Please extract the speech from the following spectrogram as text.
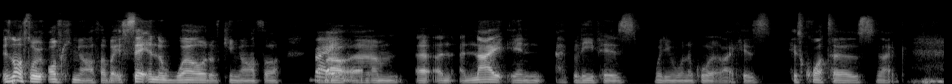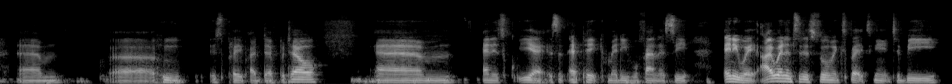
it's not a story of king arthur but it's set in the world of king arthur right. about um a, a, knight in i believe his what do you want to call it like his his quarters like um uh who is played by dev patel um and it's yeah it's an epic medieval fantasy anyway i went into this film expecting it to be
